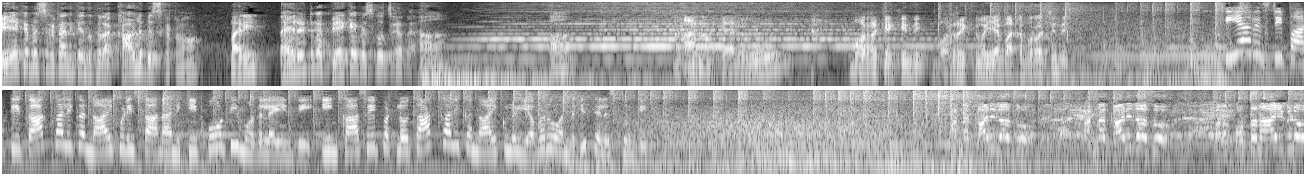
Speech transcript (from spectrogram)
పేక పిసకటానికి ఎందుకురా కాళ్ళు పిసకటం? మరి? డైరెక్ట్గా పేకే పిసకొచ్చు కదా. అన్నగారు. బుర్రకెక్కింది. బుర్రెక్కిపోయే బట్ట బుర్ర వచ్చింది టీఆర్ఎస్డీ పార్టీ తాత్కాలిక నాయకుడి స్థానానికి పోటీ మొదలైంది. ఇంకాసేపట్లో తాత్కాలిక నాయకులు ఎవరు అన్నది తెలుస్తుంది. అన్న కాళిదాసు! అన్న కాళిదాసు! మన కొత్త నాయకుడు!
